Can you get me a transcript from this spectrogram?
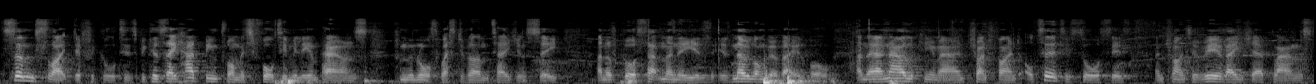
some slight difficulties because they had been promised £40 million pounds from the North West Development Agency and of course that money is, is no longer available and they are now looking around trying to find alternative sources and trying to rearrange their plans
